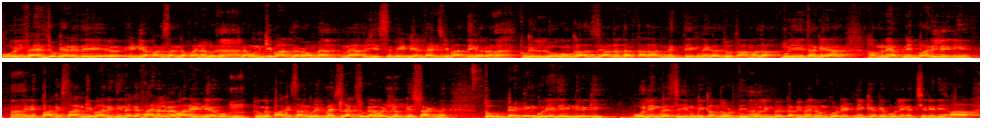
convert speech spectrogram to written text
वही फैंस जो कह रहे थे इंडिया पाकिस्तान का फाइनल हो जाए। हाँ। मैं उनकी बात कर रहा हूँ मैं मैं सिर्फ़ इंडियन फैंस की बात नहीं कर रहा। हाँ। क्योंकि लोगों का ज़्यादातर तादाद में देखने का जो था मज़ा वो यही था कि यार हमने अपनी बारी लेनी है। हाँ। यानी पाकिस्तान की बारी थी ना कि फाइनल में मारे इंडिया को हम्म। क्योंकि पाकिस्तान को एक मैच लग चुका है वर्ल्ड कप के स्टार्ट में। तो बैटिंग बुरी थी इंडिया की। बॉलिंग वैसे ही उनकी कमज़ोर हाँ। थी बॉलिंग पे कभी मैंने उनको रेट नहीं किया कि बॉलिंग अच्छी नहीं थी। हाँ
